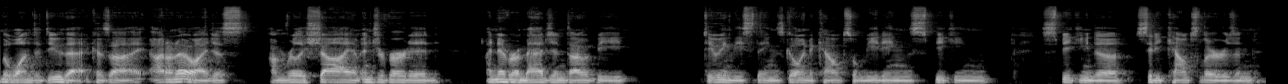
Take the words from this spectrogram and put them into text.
the one to do that because I I don't know. I just I'm really shy. I'm introverted. I never imagined I would be doing these things, going to council meetings, speaking speaking to city councilors and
